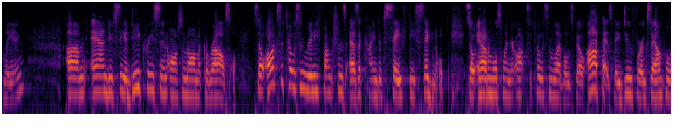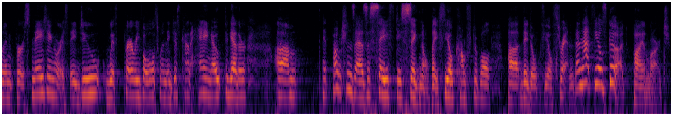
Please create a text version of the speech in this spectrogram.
fleeing. Um, and you see a decrease in autonomic arousal. So oxytocin really functions as a kind of safety signal. So animals, when their oxytocin levels go up, as they do, for example, in first mating, or as they do with prairie voles when they just kind of hang out together, um, it functions as a safety signal. They feel comfortable. Uh, they don't feel threatened. And that feels good, by and large.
